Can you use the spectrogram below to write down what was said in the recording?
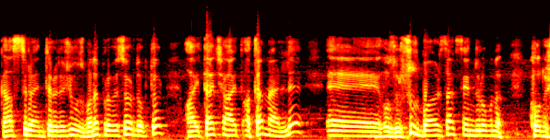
gastroenteroloji uzmanı Profesör Doktor Aytaç Atamer'le e, huzursuz bağırsak sendromunu konuştuk.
